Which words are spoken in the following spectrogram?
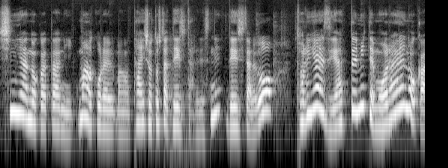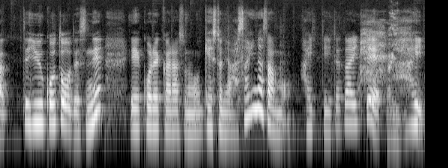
シニアの方にまあこれ対象としてはデジタルですね。デジタルをとりあえずやってみてもらえるのかっていうことをですね、えーこれからそのゲストに朝比奈さんも入っていただいてはい、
